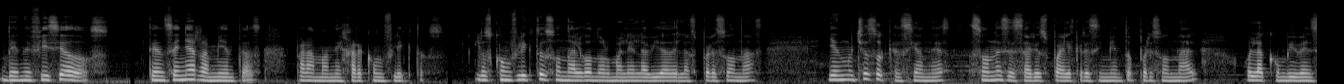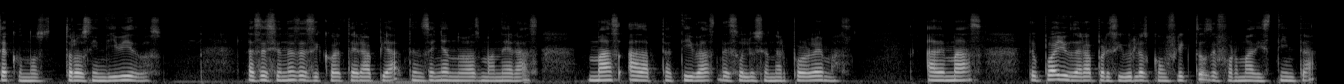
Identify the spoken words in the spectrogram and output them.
Beneficio 2. Te enseña herramientas para manejar conflictos. Los conflictos son algo normal en la vida de las personas y en muchas ocasiones son necesarios para el crecimiento personal o la convivencia con otros individuos. Las sesiones de psicoterapia te enseñan nuevas maneras más adaptativas de solucionar problemas. Además, te puede ayudar a percibir los conflictos de forma distinta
